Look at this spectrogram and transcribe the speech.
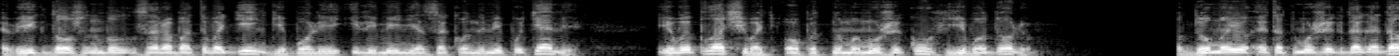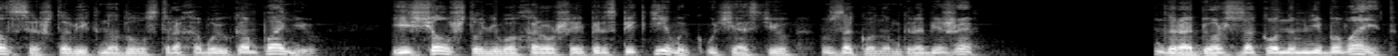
Вик должен был зарабатывать деньги более или менее законными путями и выплачивать опытному мужику его долю. Думаю, этот мужик догадался, что Вик надул страховую компанию и счел, что у него хорошие перспективы к участию в законном грабеже. Грабеж законным не бывает.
